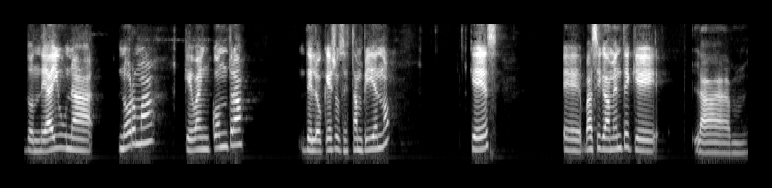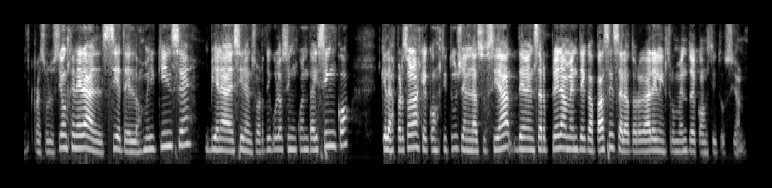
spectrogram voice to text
donde hay una norma que va en contra de lo que ellos están pidiendo, que es eh, básicamente que la mm, resolución general 7 del 2015 viene a decir en su artículo 55 que las personas que constituyen la sociedad deben ser plenamente capaces al otorgar el instrumento de constitución.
